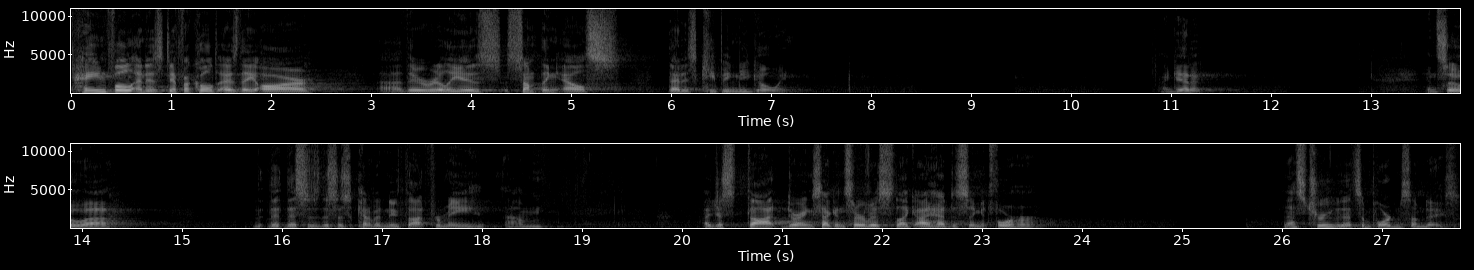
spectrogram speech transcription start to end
painful and as difficult as they are, uh, there really is something else that is keeping me going. I get it. And so uh, th- this, is, this is kind of a new thought for me. Um, I just thought during second service like I had to sing it for her. And that's true. That's important some days.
